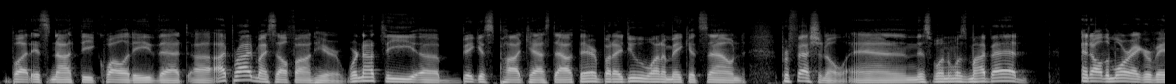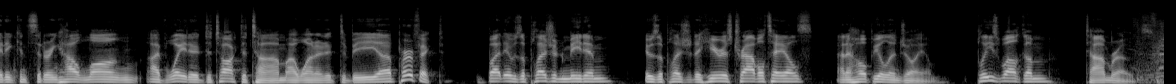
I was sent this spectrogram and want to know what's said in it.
but it's not the quality that uh, I pride myself on here. We're not the uh, biggest podcast out there, but I do want to make it sound professional. And this one was my bad. And all the more aggravating considering how long I've waited to talk to Tom. I wanted it to be uh, perfect. But it was a pleasure to meet him. It was a pleasure to hear his travel tales, and I hope you'll enjoy them. Please welcome Tom Rhodes.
